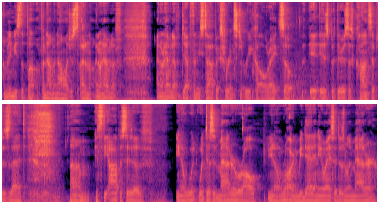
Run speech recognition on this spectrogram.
or maybe it's the phenomenologist. I don't know. I don't have enough. I don't have enough depth in these topics for instant recall, right? So it is, but there is a concept is that um, it's the opposite of you know what what does it matter? We're all you know we're all going to be dead anyway, so it doesn't really matter,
